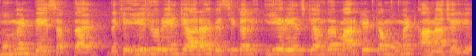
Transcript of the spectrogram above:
मूवमेंट दे सकता है। देखिए, ये जो रेंज आ रहा है बेसिकली ये रेंज के अंदर मार्केट का मूवमेंट आना चाहिए।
